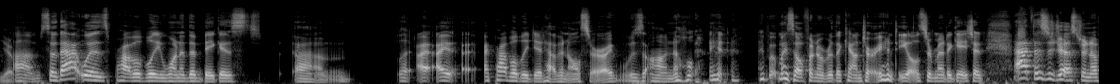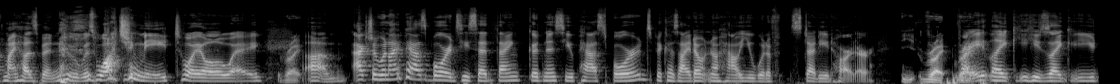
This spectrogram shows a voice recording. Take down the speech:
Yep. Um, so that was probably one of the biggest um, I, I, I probably did have an ulcer. I was on, I put myself on over the counter anti ulcer medication at the suggestion of my husband, who was watching me toil away. Right. Um, actually, when I passed boards, he said, Thank goodness you passed boards because I don't know how you would have studied harder. Right, right. Right. Like, he's like, You,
